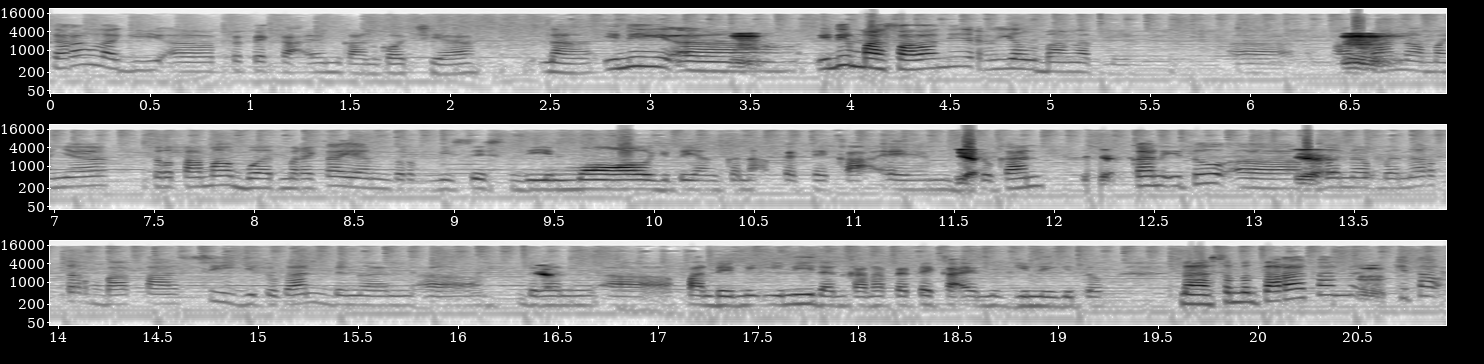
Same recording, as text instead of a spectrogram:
sekarang lagi uh, ppkm kan coach ya. Nah ini uh, hmm. ini masalah nih real banget nih. Uh, apa hmm. namanya terutama buat mereka yang berbisnis di mall gitu yang kena ppkm yeah. gitu kan yeah. kan itu uh, yeah. benar-benar terbatasi gitu kan dengan uh, dengan uh, pandemi ini dan karena ppkm begini gitu nah sementara kan hmm. kita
